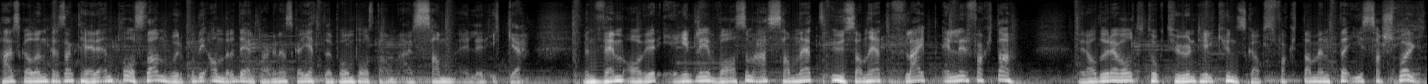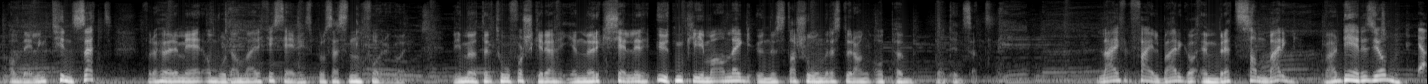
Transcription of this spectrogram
Her skal en presentere en påstand, hvorpå de andre deltakerne skal gjette på om påstanden er sann eller ikke. Men hvem avgjør egentlig hva som er sannhet, usannhet, fleip eller fakta? Radio Revolt tok turen til Kunnskapsfaktamentet i Sarpsborg, avdeling Tynset, for å høre mer om hvordan verifiseringsprosessen foregår. Vi møter to forskere i en mørk kjeller uten klimaanlegg under stasjon, restaurant og pub på Tynset. Leif Feilberg og Embret Sandberg, hva er deres jobb? Ja,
